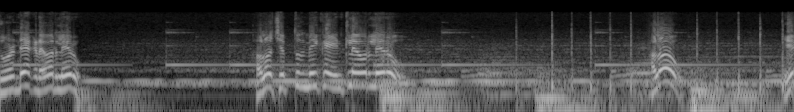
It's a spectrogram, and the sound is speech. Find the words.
చూడండి అక్కడ ఎవరు లేరు. హలో చెప్తుంది మీకే ఇంట్లో ఎవరు లేరు? హలో ఏ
